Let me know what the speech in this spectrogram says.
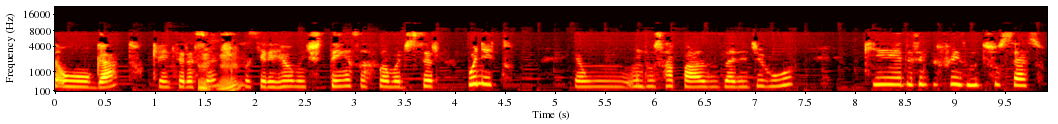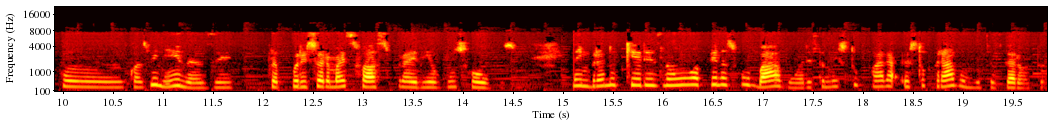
a, o gato, que é interessante, uhum. porque ele realmente tem essa fama de ser bonito. É um, um dos rapazes ali de rua que ele sempre fez muito sucesso com, com as meninas e por isso era mais fácil para ele alguns roubos. Lembrando que eles não apenas roubavam, eles também estupara, estupravam muitas garotas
